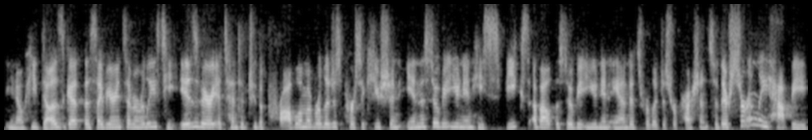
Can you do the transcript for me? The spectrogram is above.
you know, he does get the Siberian 7 released. He is very attentive to the problem of religious persecution in the Soviet Union. He speaks about the Soviet Union and its religious repression. So they're certainly happy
